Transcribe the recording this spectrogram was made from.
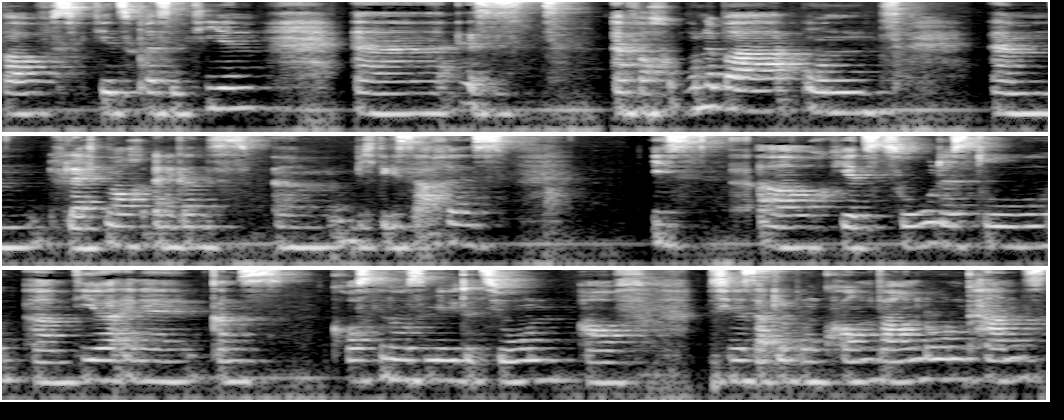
drauf, sie dir zu präsentieren. Äh, es ist einfach wunderbar und ähm, vielleicht noch eine ganz ähm, wichtige Sache ist, ist auch jetzt so, dass du ähm, dir eine ganz kostenlose Meditation auf bettina downloaden kannst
